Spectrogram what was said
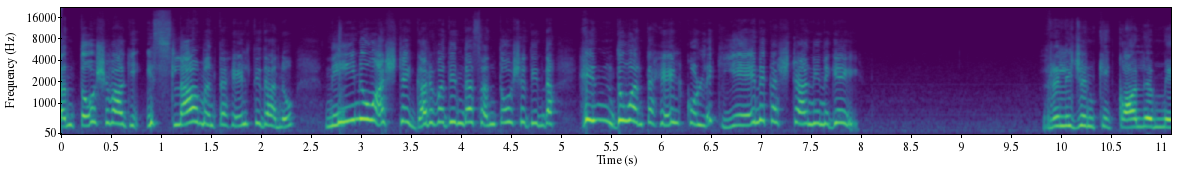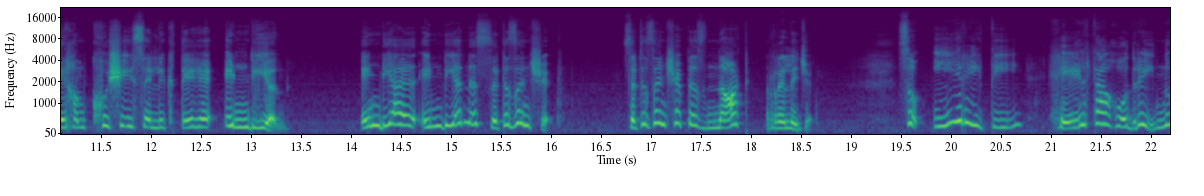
ಸಂತೋಷವಾಗಿ ಇಸ್ಲಾಂ ಅಂತ ಹೇಳ್ತಿದ್ದಾನೋ ನೀನು ಅಷ್ಟೇ ಗರ್ವದಿಂದ, ಸಂತೋಷದಿಂದ ಹಿಂದೂ ಅಂತ ಹೇಳ್ಕೊಳ್ಳಿಕ್ಕೆ ಏನು ಕಷ್ಟ ನಿನಗೆ. रिलीजन के कॉलम में हम खुशी से लिखते हैं Indian India Indian is citizenship citizenship is not religion so ಈ ರೀತಿ ಹೇಳ್ತಾ ಹೋದರೆ ಇನ್ನೂ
